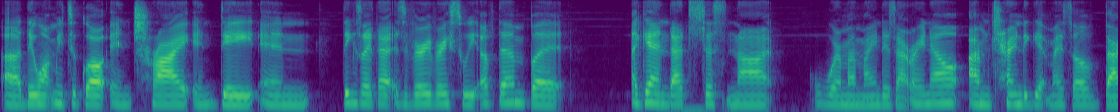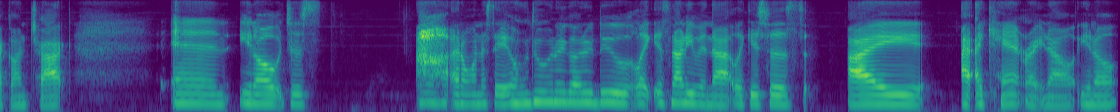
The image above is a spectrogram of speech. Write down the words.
Uh, they want me to go out and try and date and things like that. Is very very sweet of them but again that's just not where my mind is at right now. I'm trying to get myself back on track. And you know just i don't want to say oh do what i gotta do. Like it's not even that. Like it's just I, I i can't right now you know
